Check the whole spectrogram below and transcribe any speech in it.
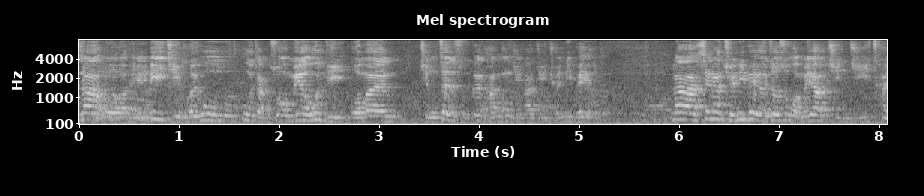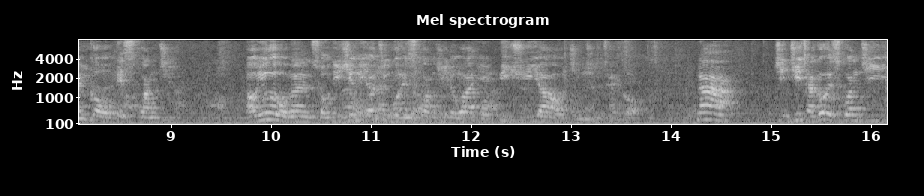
那我也立即回复部长说没有问题，我们警政署跟航空警察局全力配合。那现在全力配合就是我们要紧急采购 X 光机，好，因为我们手提行李要经过 X 光机的话，也必须要紧急采购。那紧急采购 X 光机。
